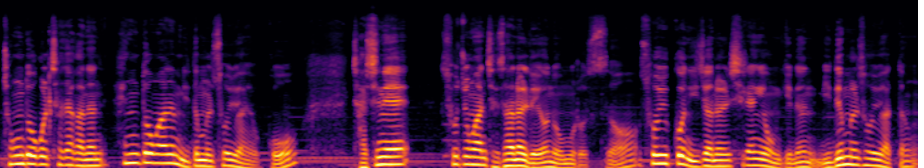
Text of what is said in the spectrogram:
총독을 찾아가는 행동하는 믿음을 소유하였고 자신의 소중한 재산을 내어놓음으로써 소유권 이전을 실행에 옮기는 믿음을 소유했던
